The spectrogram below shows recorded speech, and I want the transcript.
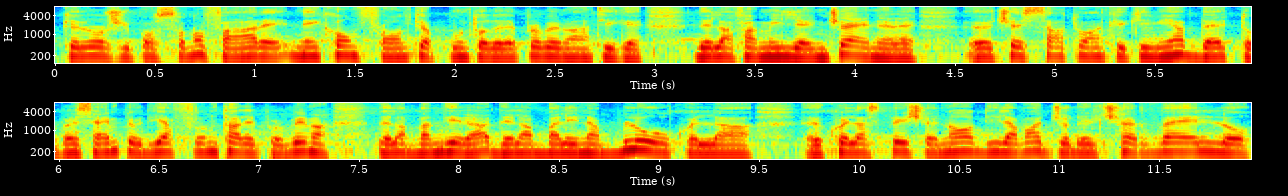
che loro ci possano fare nei confronti appunto delle problematiche della famiglia in genere. Eh, C'è stato anche chi mi ha detto per esempio di affrontare il problema della bandiera della balena blu, quella, eh, quella specie no, di lavaggio del cervello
